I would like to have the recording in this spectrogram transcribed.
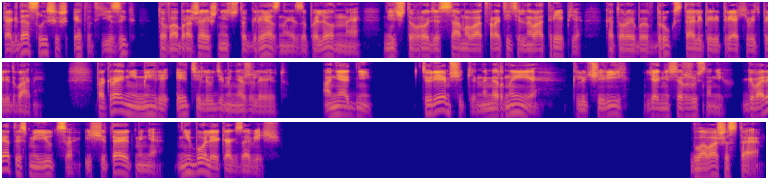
Когда слышишь этот язык, то воображаешь нечто грязное, запыленное, нечто вроде самого отвратительного отрепья, которое бы вдруг стали перетряхивать перед вами. По крайней мере, эти люди меня жалеют. Они одни. Тюремщики, номерные, ключери, я не сержусь на них. Говорят и смеются, и считают меня не более как за вещь. Глава шестая.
